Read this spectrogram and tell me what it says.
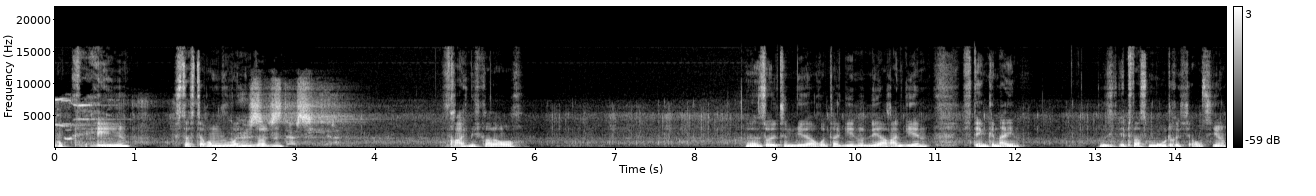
Okay. Ist das der Raum, wo wir hin sollten? Frage ich mich gerade auch. Äh, sollten wir da runtergehen und näher rangehen? Ich denke nein. Sieht etwas modrig aus hier.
